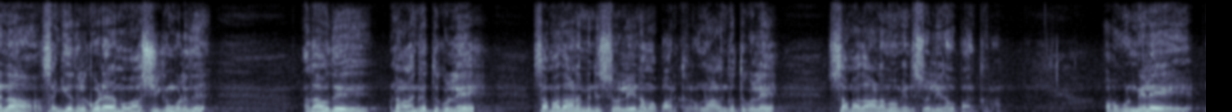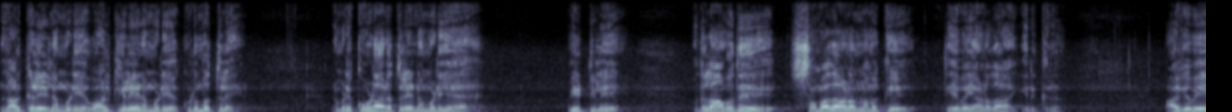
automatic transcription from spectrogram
ஏன்னா சங்கீதத்தில் கூட நம்ம வாசிக்கும் பொழுது அதாவது நலங்கத்துக்குள்ளே அலங்கத்துக்குள்ளே சமாதானம் என்று சொல்லி நம்ம பார்க்குறோம். நலங்கத்துக்குள்ளே அலங்கத்துக்குள்ளே சமாதானமும் என்று சொல்லி நம்ம பார்க்குறோம். அப்போ உண்மையிலே நாட்களில் நம்முடைய வாழ்க்கையிலே நம்முடைய குடும்பத்திலே நம்முடைய கூடாரத்திலே நம்முடைய வீட்டிலே முதலாவது சமாதானம் நமக்கு தேவையானதாக இருக்கிறது. ஆகவே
